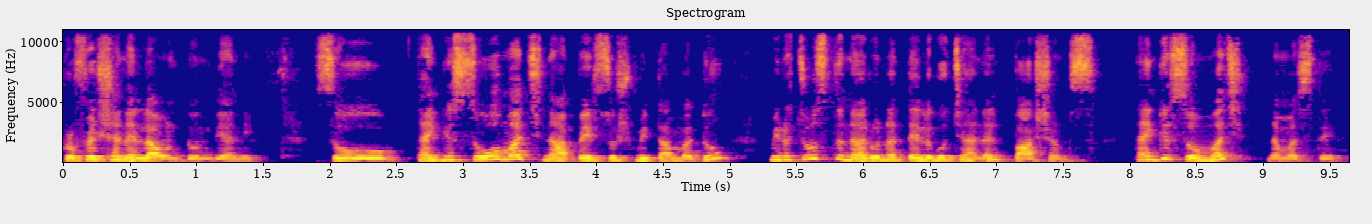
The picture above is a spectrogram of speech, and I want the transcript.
ప్రొఫెషన్ ఎలా ఉంటుంది అని. So thank you so much నా పేరు సుష్మిత మధు. మీరు చూస్తున్నారు నా Telugu channel Pashams thank you so much నమస్తే.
